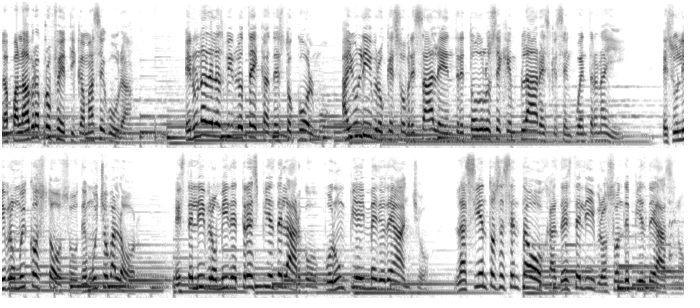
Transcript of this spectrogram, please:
La palabra profética más segura. En una de las bibliotecas de Estocolmo hay un libro que sobresale entre todos los ejemplares que se encuentran ahí. Es un libro muy costoso, de mucho valor. Este libro mide tres pies de largo por un pie y medio de ancho. Las 160 hojas de este libro son de piel de asno.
